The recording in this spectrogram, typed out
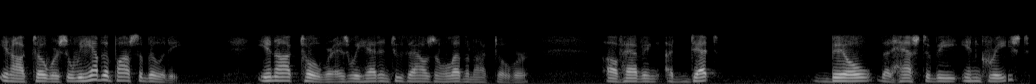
in October. So we have the possibility in October, as we had in 2011 October, of having a debt bill that has to be increased,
